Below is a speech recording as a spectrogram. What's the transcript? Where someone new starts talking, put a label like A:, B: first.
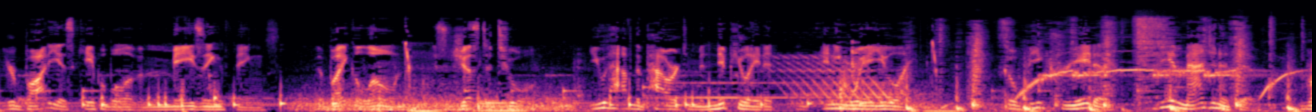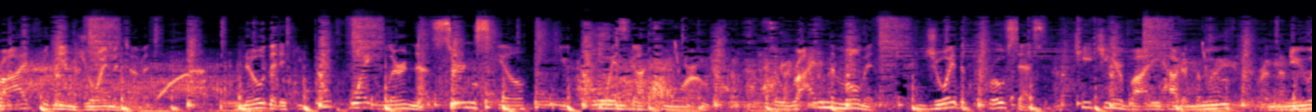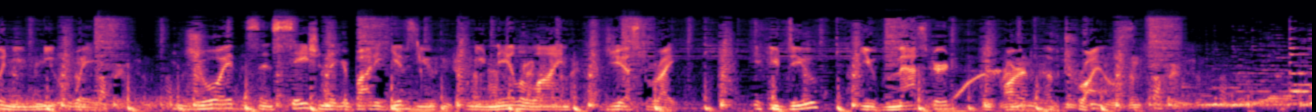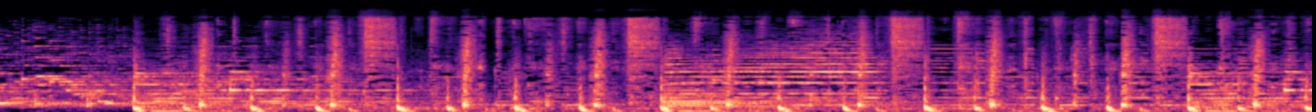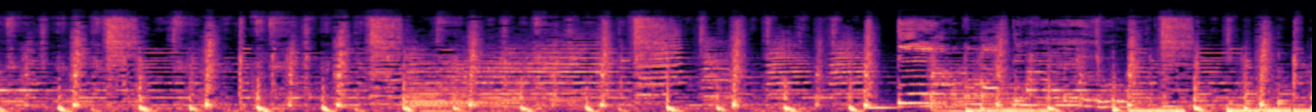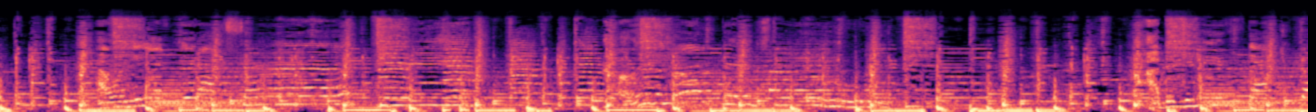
A: Your body is capable of amazing things. The bike alone is just a tool. You have the power to manipulate it in any way you like. So be creative, be imaginative, ride for the enjoyment of it. Know that if you don't quite learn that certain skill, you've always got tomorrow. So ride in the moment, enjoy the process of teaching your body how to move in new and unique ways. Enjoy the sensation that your body gives you when you nail a line just right. If you do, you've mastered the art of trials. you got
